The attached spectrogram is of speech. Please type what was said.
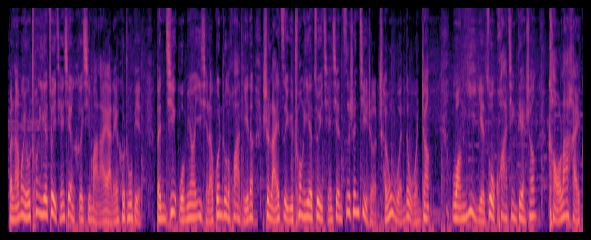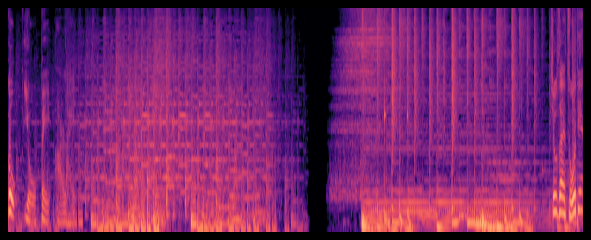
本栏目由《创业最前线》和喜马拉雅联合出品。本期我们要一起来关注的话题呢，是来自于《创业最前线》资深记者陈文的文章：网易也做跨境电商，考拉海购有备而来。就在昨天，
